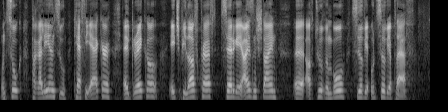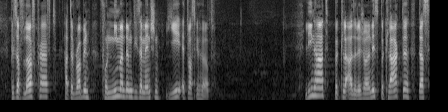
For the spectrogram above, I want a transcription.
und zog Parallelen zu Kathy Acker, El Greco, H.P. Lovecraft, Sergei Eisenstein, äh, Arthur Rimbaud Sylvia, und Sylvia Plath. Bis auf Lovecraft hatte Robin von niemandem dieser Menschen je etwas gehört. Lienhardt, also der Journalist, beklagte, dass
